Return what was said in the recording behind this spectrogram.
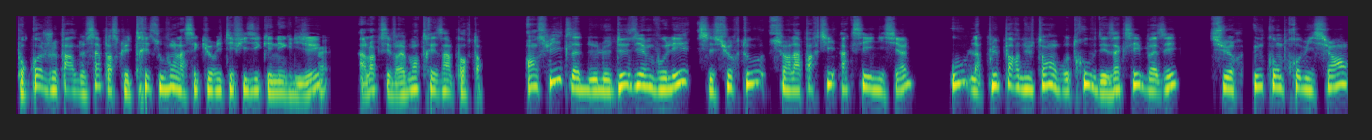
Pourquoi je parle de ça? Parce que très souvent la sécurité physique est négligée, alors que c'est vraiment très important. Ensuite, le deuxième volet, c'est surtout sur la partie accès initial, où la plupart du temps on retrouve des accès basés sur une compromission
